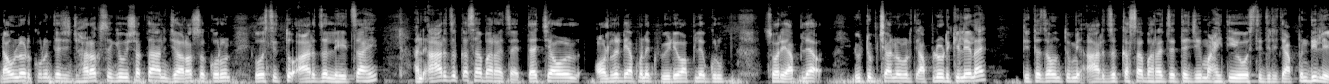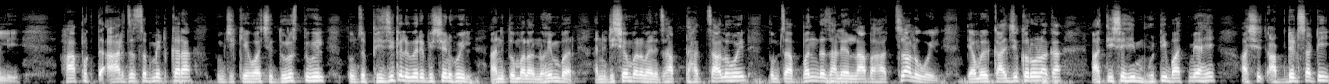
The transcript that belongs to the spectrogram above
डाउनलोड करून त्याचे झेरॉक्स घेऊ शकता आणि झेरॉक्स करून व्यवस्थित तो अर्ज लिहायचा आहे. आणि अर्ज कसा भरायचा आहे त्याच्यावर ऑलरेडी आपण एक व्हिडिओ आपल्या ग्रुप सॉरी आपल्या यूट्यूब चॅनलवरती अपलोड केलेला आहे. तिथं जाऊन तुम्ही अर्ज कसा भरायचा त्याची माहिती व्यवस्थितरित्या आपण दिलेली. हा फक्त अर्ज सबमिट करा. तुमची केव्हाची दुरुस्त होईल तुमचं फिजिकल व्हेरिफिकेशन होईल आणि तुम्हाला नोव्हेंबर आणि डिसेंबर महिन्याचा हप्ता हा चालू होईल. तुमचा बंद झालेला लाभ हा चालू होईल. त्यामुळे काळजी करू नका. अतिशय ही मोठी बातमी आहे. अशीच अपडेटसाठी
